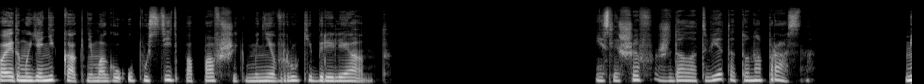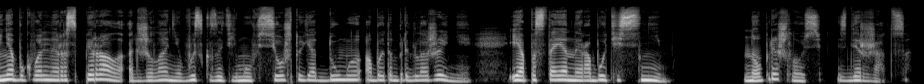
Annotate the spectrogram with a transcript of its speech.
поэтому я никак не могу упустить попавший мне в руки бриллиант. Если шеф ждал ответа, то напрасно. Меня буквально распирало от желания высказать ему все, что я думаю об этом предложении и о постоянной работе с ним, но пришлось сдержаться.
